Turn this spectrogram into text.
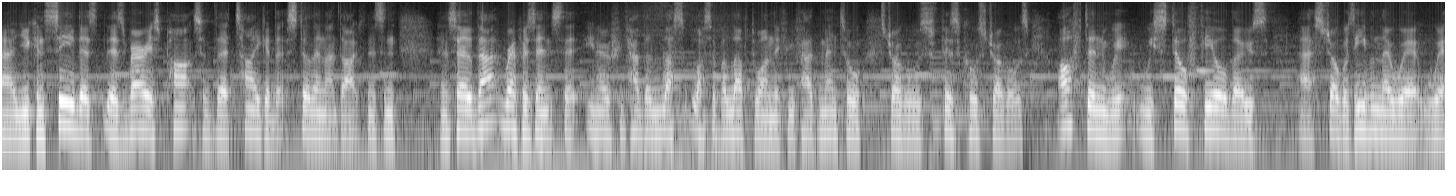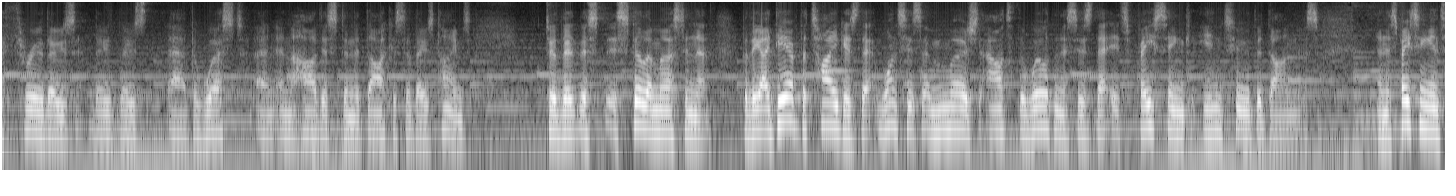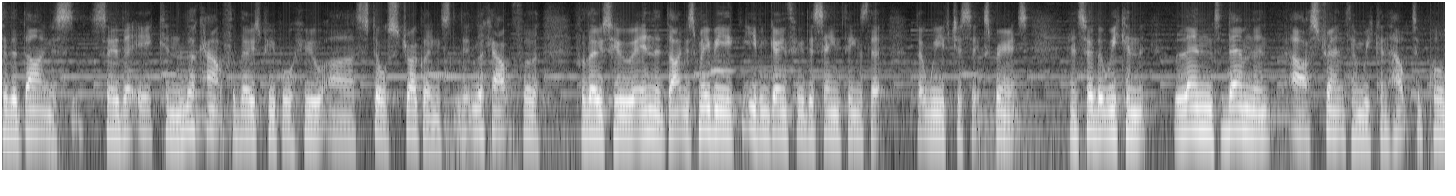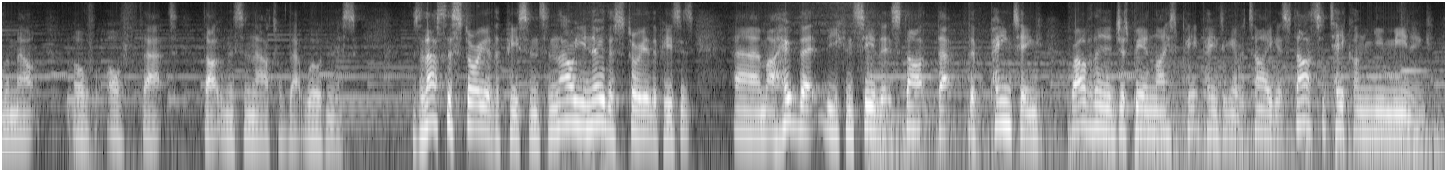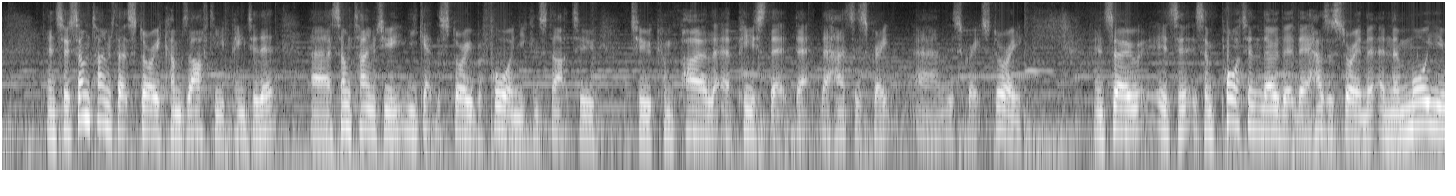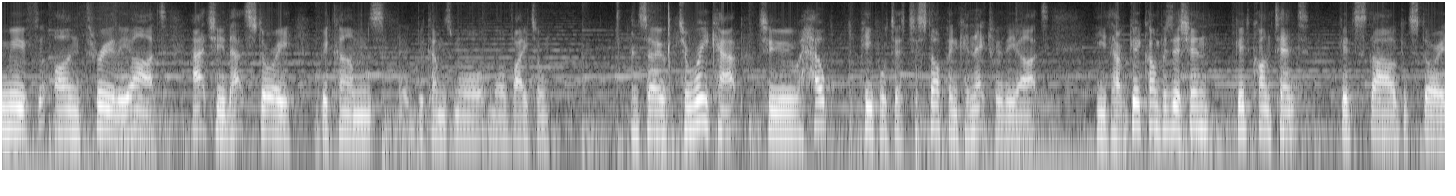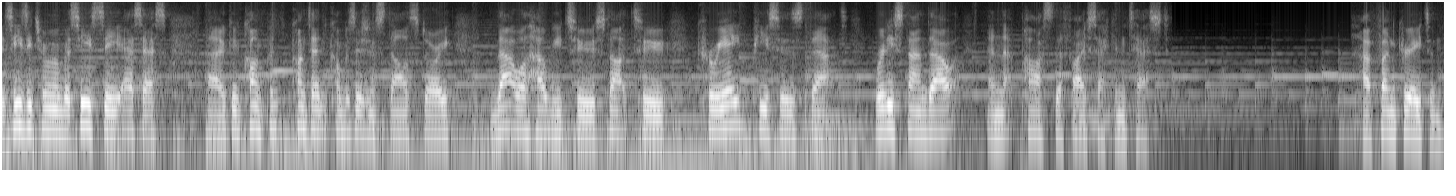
uh, you can see there's, there's various parts of the tiger that's still in that darkness and, and so that represents that you know if you've had the loss, loss of a loved one, if you've had mental struggles, physical struggles, often we, we still feel those uh, struggles even though we're, we're through those, those, those uh, the worst and, and the hardest and the darkest of those times. So it's still immersed in that. But the idea of the tiger is that once it's emerged out of the wilderness is that it's facing into the darkness. And it's facing into the darkness so that it can look out for those people who are still struggling, look out for, for those who are in the darkness, maybe even going through the same things that, that we've just experienced. And so that we can lend them our strength and we can help to pull them out of, of that darkness and out of that wilderness. so that's the story of the piece. And so now you know the story of the pieces. Um, I hope that you can see that start that the painting, rather than it just being a nice painting of a tiger, it starts to take on new meaning. And so sometimes that story comes after you've painted it. Uh, sometimes you, you get the story before and you can start to, to compile a piece that, that, that has this great, uh, this great story. And so it's, it's important though that it has a story and the, and the more you move on through the art, actually that story becomes, becomes more, more vital. And so to recap, to help people to, to stop and connect with the art, you need to have good composition, good content, good style, good story. It's easy to remember CCSS, uh, good comp content, composition, style, story. That will help you to start to create pieces that really stand out and that pass the five second test. Have fun creating.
